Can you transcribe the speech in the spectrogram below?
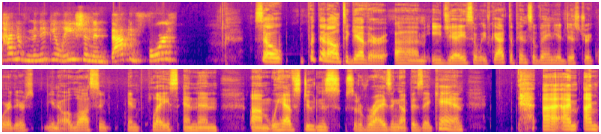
kind of manipulation and back and forth. So put that all together, um, EJ. So we've got the Pennsylvania district where there's you know a lawsuit in place, and then um, we have students sort of rising up as they can. I, am I'm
